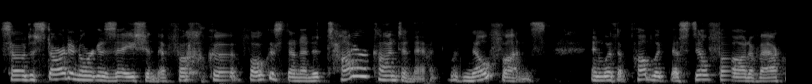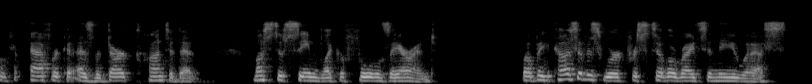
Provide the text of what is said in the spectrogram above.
So to start an organization that fo- focused on an entire continent with no funds and with a public that still thought of Af- Africa as the dark continent must have seemed like a fool's errand. But because of his work for civil rights in the US,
